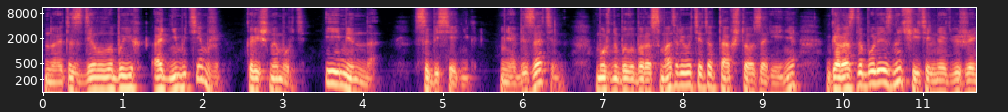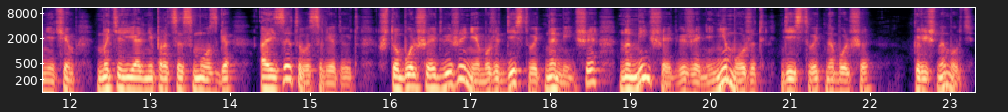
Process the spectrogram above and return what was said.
Но это сделало бы их одним и тем же. Кришнамурти. Именно. Собеседник. Не обязательно. Можно было бы рассматривать это так, что озарение – гораздо более значительное движение, чем материальный процесс мозга, а из этого следует, что большее движение может действовать на меньшее, но меньшее движение не может действовать на большее. Кришнамурти.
